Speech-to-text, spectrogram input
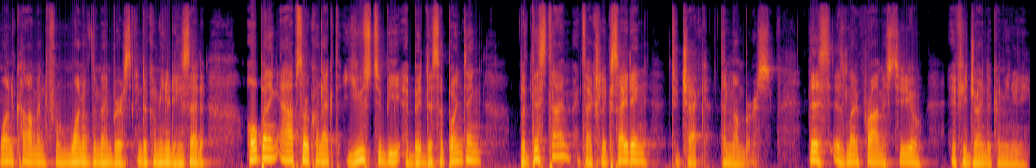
one comment from one of the members in the community. He said, Opening App Store Connect used to be a bit disappointing, but this time it's actually exciting to check the numbers. This is my promise to you if you join the community.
